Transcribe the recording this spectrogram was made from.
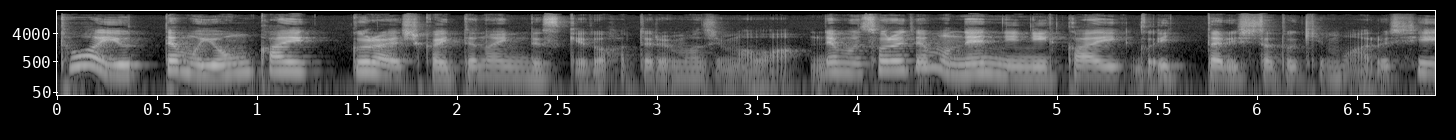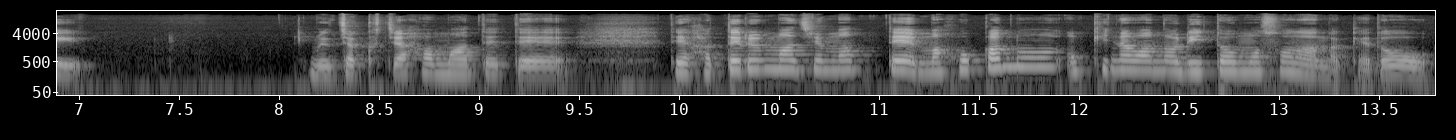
とは言っても4回ぐらいしか行ってないんですけど波照間島は。でもそれでも年に2回行ったりした時もあるしめちゃくちゃハマっててで波照間島って、まあ、他の沖縄の離島もそうなんだけど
